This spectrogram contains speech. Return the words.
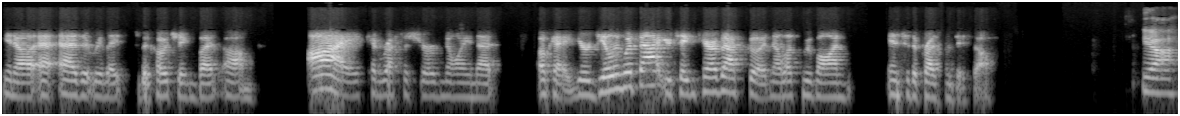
you know, a, as it relates to the coaching. But um, I can rest assured knowing that, okay, you're dealing with that, you're taking care of that, good. Now let's move on into the present day self. Yeah.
